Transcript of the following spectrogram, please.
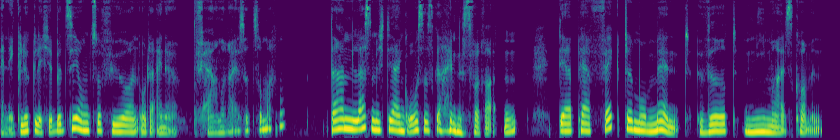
eine glückliche Beziehung zu führen oder eine Fernreise zu machen? Dann lass mich dir ein großes Geheimnis verraten. Der perfekte Moment wird niemals kommen.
